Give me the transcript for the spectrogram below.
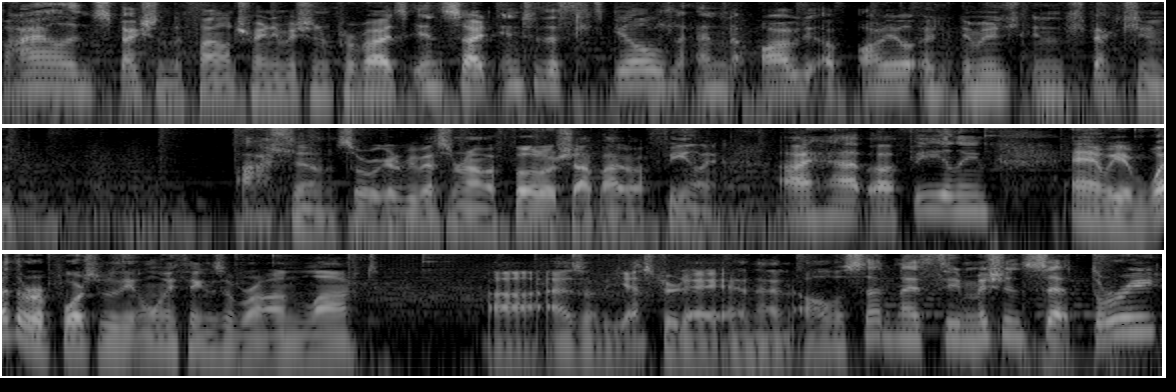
file inspection. The final training mission provides insight into the skills and audio of audio and image inspection. Awesome. So we're going to be messing around with Photoshop, I have a feeling. I have a feeling. And we have weather reports, are the only things that were unlocked uh, as of yesterday, and then all of a sudden I see mission set 3,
